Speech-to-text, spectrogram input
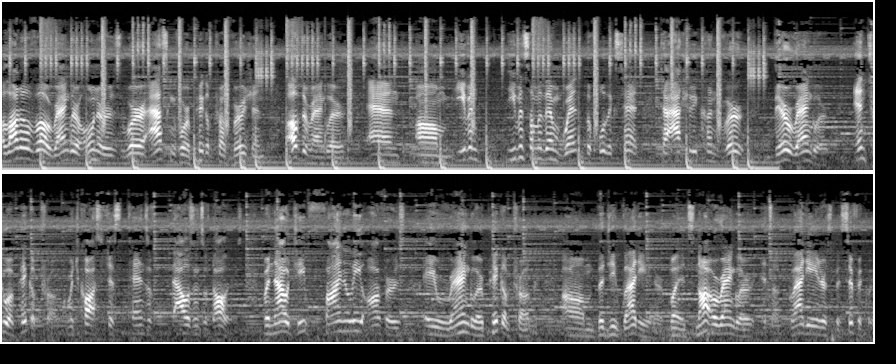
a lot of uh, Wrangler owners were asking for a pickup truck version of the Wrangler, and um, even even some of them went the full extent to actually convert their Wrangler into a pickup truck, which costs just tens of thousands of dollars. But now Jeep finally offers a Wrangler pickup truck um, the Jeep Gladiator, but it's not a Wrangler, it's a Gladiator specifically.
